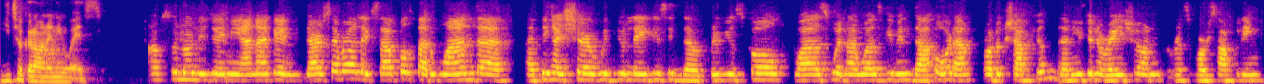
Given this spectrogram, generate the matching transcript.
you took it on anyways? Absolutely, Jamie. And again, there are several examples, but one that I think I shared with you ladies in the previous call was when I was given the Ora Product Champion, the new generation reservoir sampling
